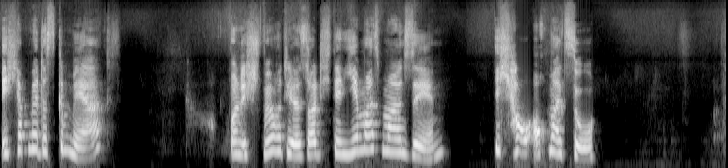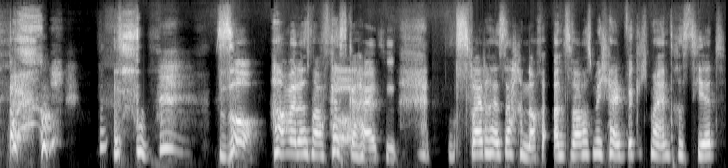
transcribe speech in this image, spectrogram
ich habe mir das gemerkt. Und ich schwöre dir, sollte ich den jemals mal sehen, ich hau auch mal zu. so, haben wir das mal festgehalten. Zwei, drei Sachen noch. Und zwar, was mich halt wirklich mal interessiert,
